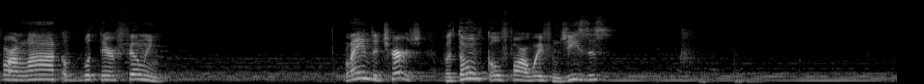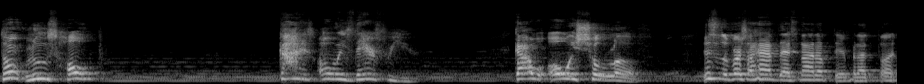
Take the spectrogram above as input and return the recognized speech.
for a lot of what they're feeling. Blame the church, but don't go far away from Jesus. Don't lose hope. God is always there for you. God will always show love. This is a verse I have that's not up there, but I thought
